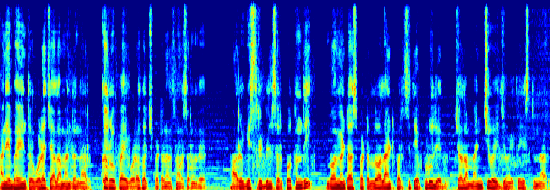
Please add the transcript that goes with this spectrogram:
అనే భయంతో కూడా చాలా మంది ఉన్నారు. ఒక్క రూపాయి కూడా ఖర్చు పెట్టాల్సిన అవసరం లేదు. ఆరోగ్యశ్రీ బిల్ సరిపోతుంది. గవర్నమెంట్ హాస్పిటల్లో అలాంటి పరిస్థితి ఎప్పుడూ లేదు. చాలా మంచి వైద్యం అయితే ఇస్తున్నారు.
